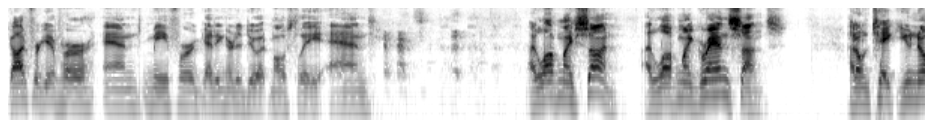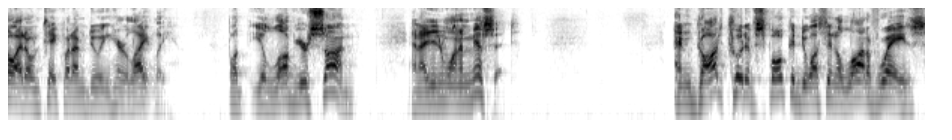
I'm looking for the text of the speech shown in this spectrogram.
God forgive her and me for getting her to do it mostly. And I love my son. I love my grandsons. I don't take, you know, I don't take what I'm doing here lightly. But you love your son. And I didn't want to miss it. And God could have spoken to us in a lot of ways.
